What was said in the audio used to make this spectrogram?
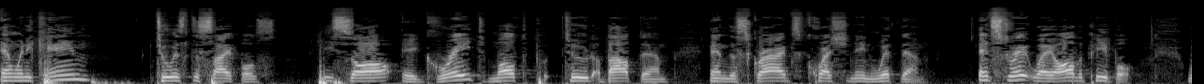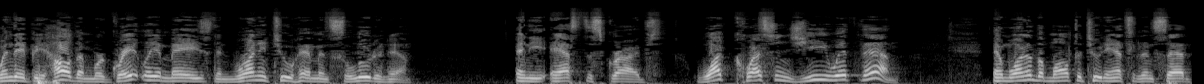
And when he came to his disciples, he saw a great multitude about them, and the scribes questioning with them. And straightway all the people, when they beheld him, were greatly amazed, and running to him and saluted him. And he asked the scribes, What questions ye with them? And one of the multitude answered and said,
